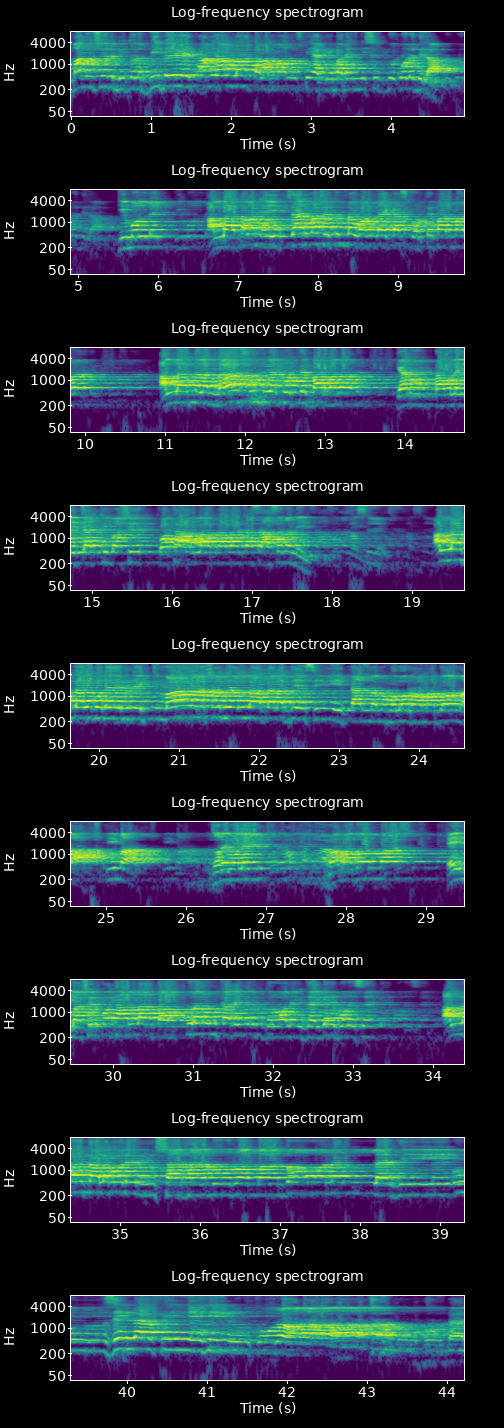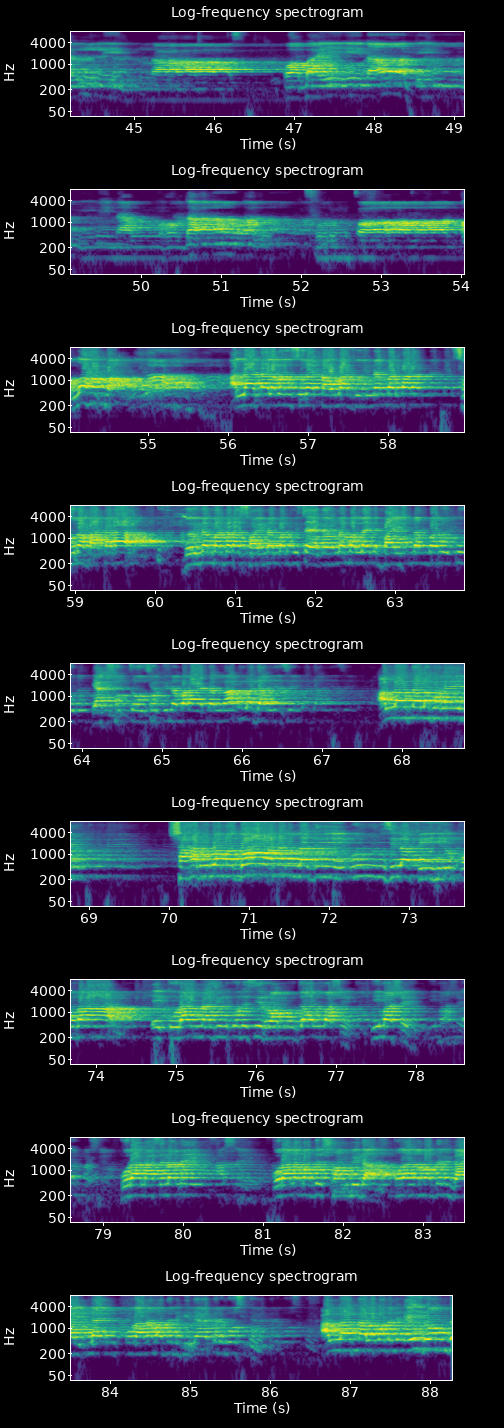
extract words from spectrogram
মানুষের ভিতরে বিভেদ, আমি আল্লাহ তাআলা মানুষকে একেবারে নিষিদ্ধ করে দিলাম। কি বললেন? আল্লাহ তাআলা এই চার মাসে তোমরা অন্যায় কাজ করতে পারবা না। আল্লাহ তাআলা না শুকরিয়া করতে পারবা না। কেন? তাহলে এই চারটি মাসের কথা আল্লাহ তাআলার কাছে আসে না নেই? আল্লাহ তাআলা বলেন, একটি মাস আমি আল্লাহ তাআলা দিয়েছি, তার নাম হলো রমাদান মাস। কি মাস? জোরে বলেন। রমাদান মাস। এই মাসের কথা আল্লাহ তাআলা কুরআন কারীমের ভিতর অনেক জায়গায় বলেছে আল্লাহ তাআলা বলেন শাহরু রমাদান আল্লাযী উনজিলা ফীহিল কুরআন হুদাল লিন-নাস ওয়া বাইনাতিন মিনাল হুদা ওয়াল আল্লাহু তাআলা বলেন সূরা তাওবা 2 নাম্বার পারা সূরা বাকারা 2 নাম্বার পারা 6 নাম্বার পৃষ্ঠা 11 নাম্বার লাইনে 22 নাম্বার রুকু 164 নাম্বার আয়াত আল্লাহ তাআলা জানিয়েছে। আল্লাহ তাআলা বলেন, শাহরুর রমাদান আল্লাযী উনজিলা ফীহিল কোরআন। এই কোরআন নাযিল করেছি রমজান মাসে, কি মাসে? কোরআন আছে না নেই? কোরআন আমাদের সংবিধান, কোরআন আমাদের গাইডলাইন কোরআন আমাদের হিদায়াতের বস্তু। আল্লাহ তাআলা বলেন, এই রমজান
